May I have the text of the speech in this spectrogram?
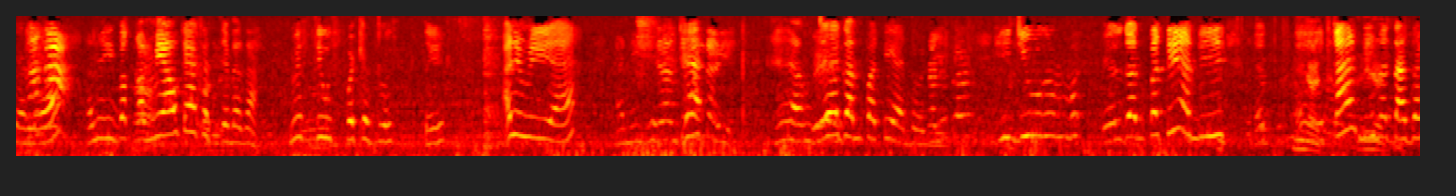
आहे आणि बघा म्याव काय करते बघा. नुसती उसपटत बसते आणि मी आहे आणि हे हे हे आमचे गणपती आहे दोन्ही. ही जीव गण- गणपती आणि काय? निनाद दादा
